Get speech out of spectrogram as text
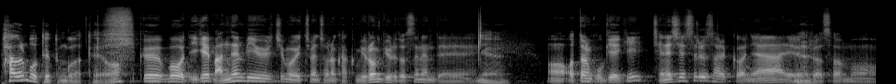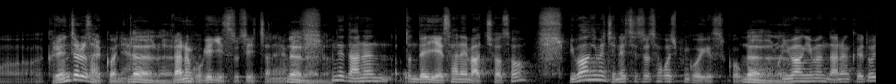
파악을 못했던 것 같아요. 그 뭐 이게 맞는 비유일지 모르겠지만 저는 가끔 이런 비유도 쓰는데 예. 어, 어떤 고객이 제네시스를 살 거냐 예를 들어서 뭐 그랜저를 살 네, 네. 거냐라는 고객이 있을 수 있잖아요. 네, 네, 네. 근데 나는 어떤 내 예산에 맞춰서 이왕이면 제네시스를 사고 싶은 고객이 있을 거고 네, 네. 뭐 이왕이면 나는 그래도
